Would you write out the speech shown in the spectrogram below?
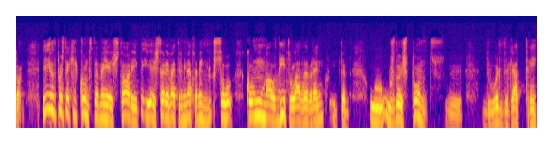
Eh, pronto. Eu depois daqui conto também a história, e a história vai terminar também sou, com um maldito lado branco, e portanto o, os dois pontos do olho de gato têm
